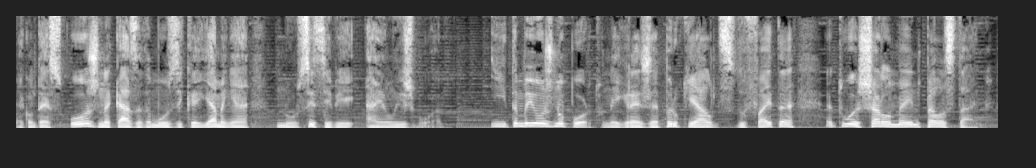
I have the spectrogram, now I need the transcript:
Acontece hoje na Casa da Música e amanhã no CCB em Lisboa. E também hoje no Porto, na Igreja Paroquial de Sedufeita, atua Charlemagne Palestine.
